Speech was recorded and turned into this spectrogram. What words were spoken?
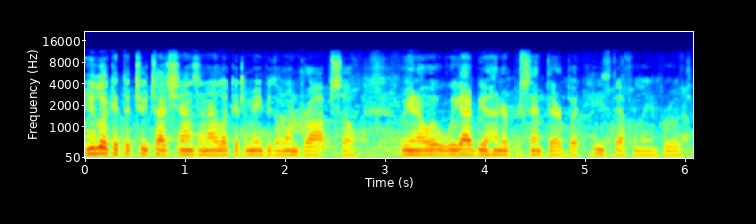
You look at the two touchdowns, and I look at the, maybe the one drop. So, you know, we got to be 100% there, but he's definitely improved.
